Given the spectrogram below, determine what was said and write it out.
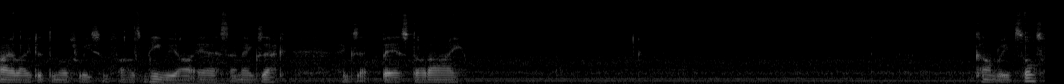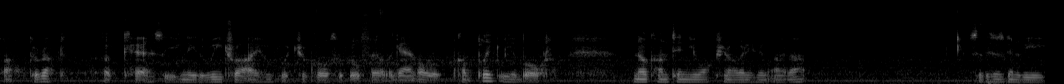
highlighted the most recent files, and here we are, ASM exec, exec base.i. Can't read source file, corrupt. Okay, so you can either retry, of which of course it will fail again, or completely abort. No continue option or anything like that. So this is going to be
